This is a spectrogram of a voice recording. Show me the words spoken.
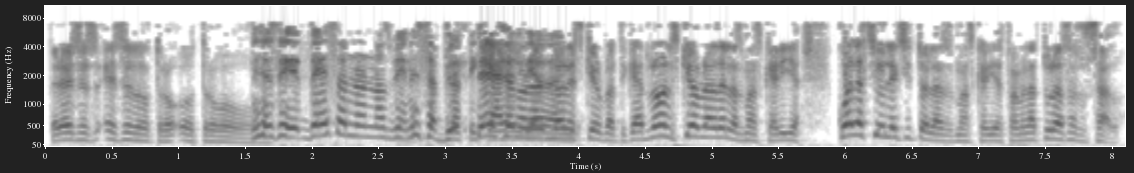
pero ese es, ese es otro, otro, Sí, de eso no nos vienes a de, de platicar. eso no, les- de no hoy. les quiero platicar. No, les quiero hablar de las mascarillas. ¿Cuál ha sido el éxito de las mascarillas, Pamela? Tú las has usado.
